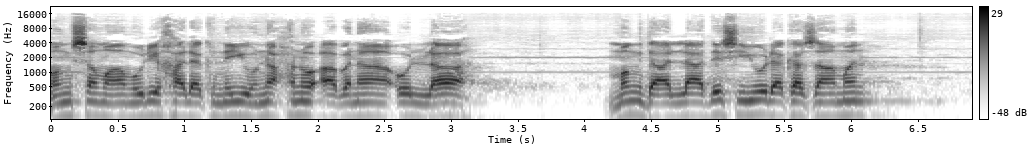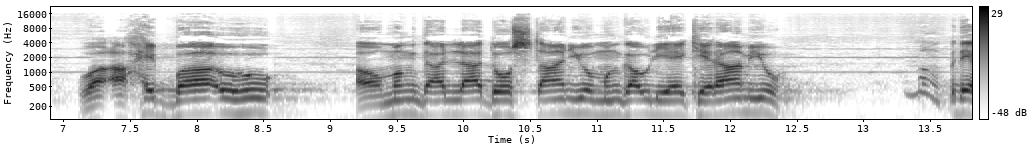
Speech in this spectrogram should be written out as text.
موږ څه معمولي خلک نه یو نحن ابناء الله موږ د الله داسې یو لکه زامن و احباؤه او موږ د الله دوستان یو موږ اولیاء کرام یو موږ په دې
